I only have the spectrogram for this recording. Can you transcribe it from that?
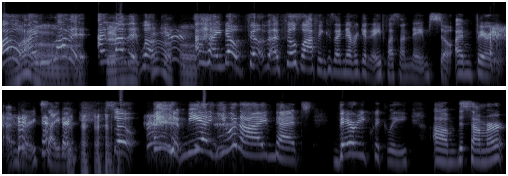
Oh, I love it. I love it. Well, go. I know Phil, uh, Phil's laughing because I never get an A plus on names, so I'm very, I'm very excited. so, Mia, you and I met very quickly um, this summer.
